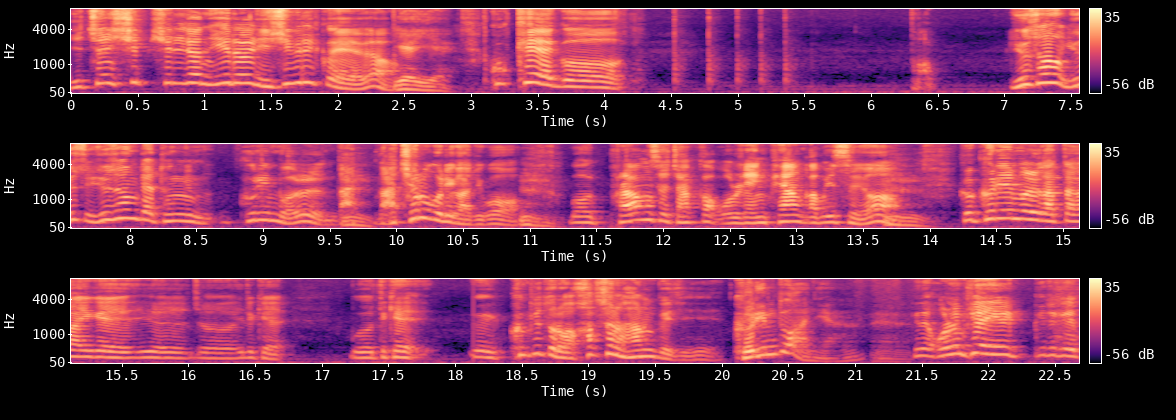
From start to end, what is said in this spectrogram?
2017년 1월 20일 거예요. 예, 예. 국회 그 어, 유성 유, 유성 대통령 그림을 나, 나체로 그려 가지고 뭐 프랑스 작가 올랭피안가 뭐 있어요. 그 그림을 갖다가 이게 이, 저 이렇게 뭐 어떻게 그 컴퓨터로 합선을 하는 거지. 그림도 아니야. 예. 근데 올림피아에 이렇게-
